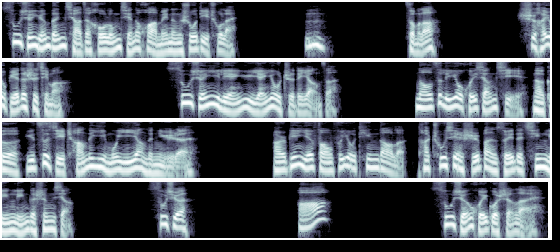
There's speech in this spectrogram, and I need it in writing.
苏璇原本卡在喉咙前的话没能说地出来。嗯，怎么了？是还有别的事情吗？苏璇一脸欲言又止的样子，脑子里又回想起那个与自己长得一模一样的女人，耳边也仿佛又听到了她出现时伴随的清灵灵的声响。苏璇，啊！苏璇回过神来，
